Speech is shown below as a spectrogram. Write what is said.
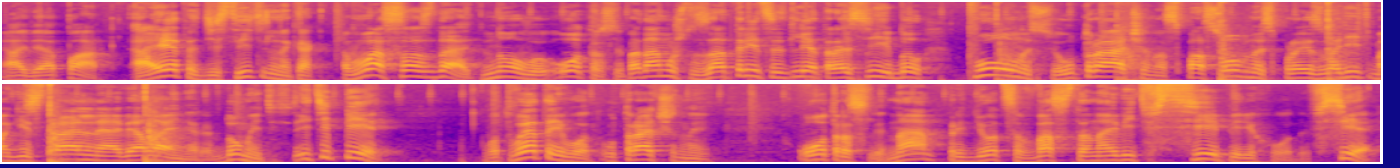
авиапарк. А это действительно как воссоздать новую отрасль, потому что за 30 лет России был полностью утрачена способность производить магистральные авиалайнеры. Думайте. И теперь вот в этой вот утраченной отрасли нам придется восстановить все переходы, все,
